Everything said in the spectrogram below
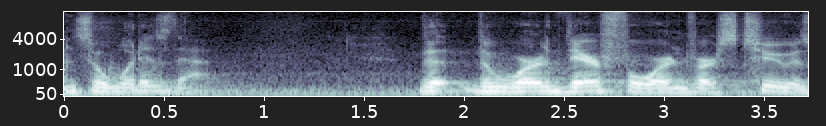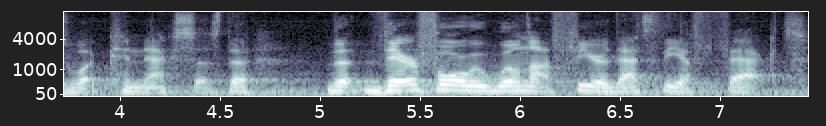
And so, what is that? The, the word therefore in verse 2 is what connects us. The, the therefore we will not fear, that's the effect.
